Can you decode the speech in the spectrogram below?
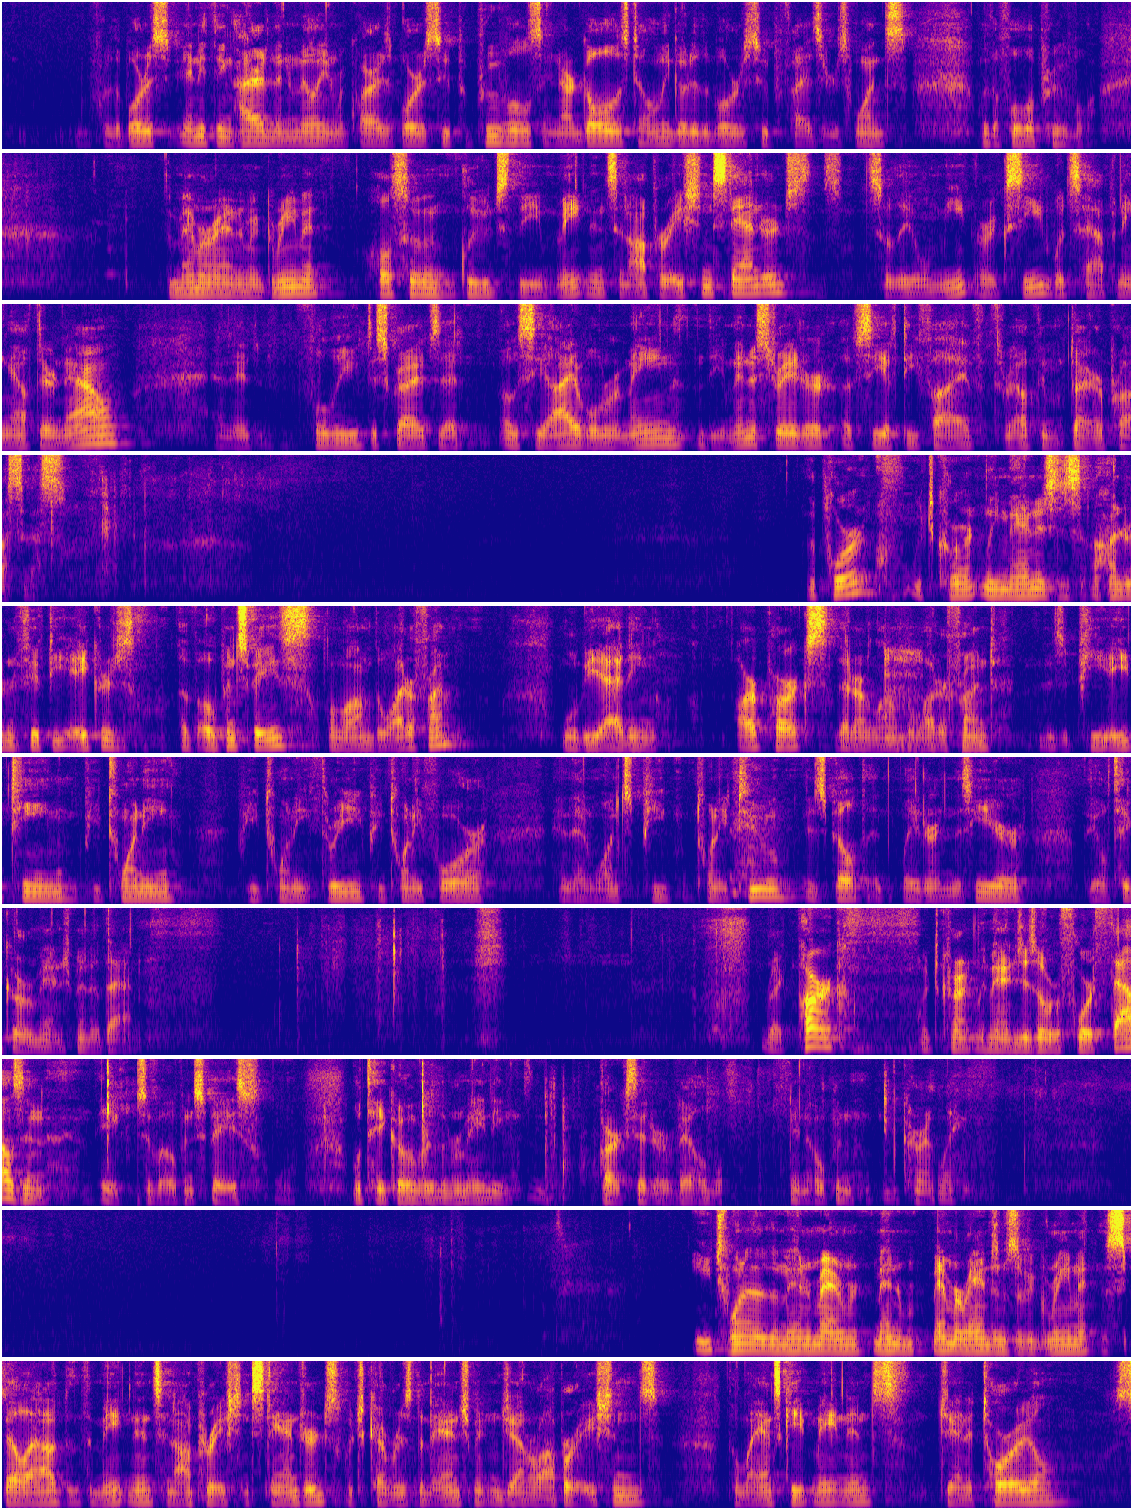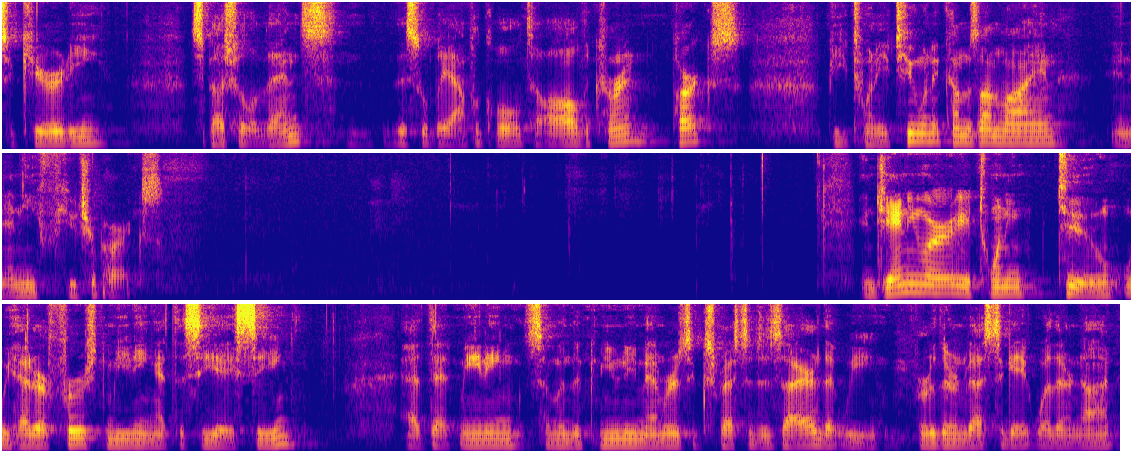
for the board of, anything higher than a million requires board of soup approvals, and our goal is to only go to the board of supervisors once with a full approval. The memorandum agreement also includes the maintenance and operation standards, so they will meet or exceed what's happening out there now. And it fully describes that OCI will remain the administrator of CFD5 throughout the entire process. The port, which currently manages 150 acres of open space along the waterfront, will be adding our parks that are along the waterfront there's a P18, P20, P23, P24, and then once P22 is built later in this year, they will take over management of that. Rec Park, which currently manages over 4,000 acres of open space, will take over the remaining parks that are available in open currently. Each one of the memorandums of agreement spell out the maintenance and operation standards, which covers the management and general operations, the landscape maintenance, janitorial, security, special events. This will be applicable to all the current parks, P22 when it comes online, and any future parks. In January of 22, we had our first meeting at the CAC. At that meeting, some of the community members expressed a desire that we further investigate whether or not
